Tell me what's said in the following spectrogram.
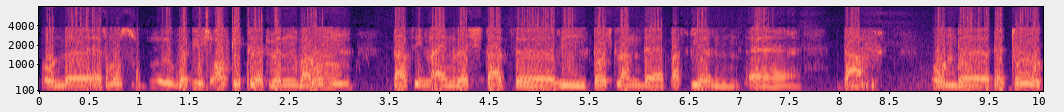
und äh, es muss wirklich aufgeklärt werden, warum das in einem Rechtsstaat äh, wie Deutschland äh, passieren äh, darf. Und äh, der Tod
